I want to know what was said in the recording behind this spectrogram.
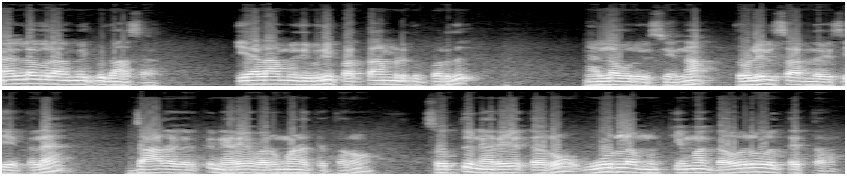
நல்ல ஒரு அமைப்பு தான் சார். ஏழாம் அதிபதி பத்தாம் இடத்துக்கு போகிறது நல்ல ஒரு விஷயம்னா தொழில் சார்ந்த விஷயத்தில் ஜாதகருக்கு நிறைய வருமானத்தை தரும் சொத்து நிறைய தரும் ஊரில் முக்கியமாக கௌரவத்தை தரும்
